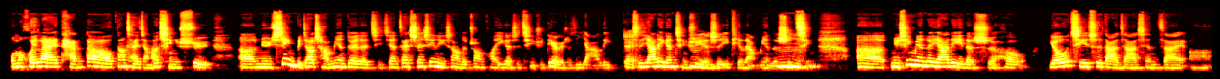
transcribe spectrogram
我们回来谈到刚才讲到情绪。呃，女性比较常面对的几件在身心灵上的状况，一个是情绪，第二个就是压力。对，其实压力跟情绪也是一体两面的事情。啊、嗯呃，女性面对压力的时候，尤其是大家现在啊、呃、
